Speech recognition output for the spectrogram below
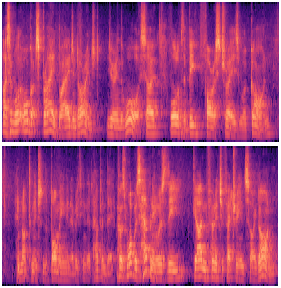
I said, well, it all got sprayed by Agent Orange during the war. So all of the big forest trees were gone, and not to mention the bombing and everything that happened there. Because what was happening was the garden furniture factory in Saigon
